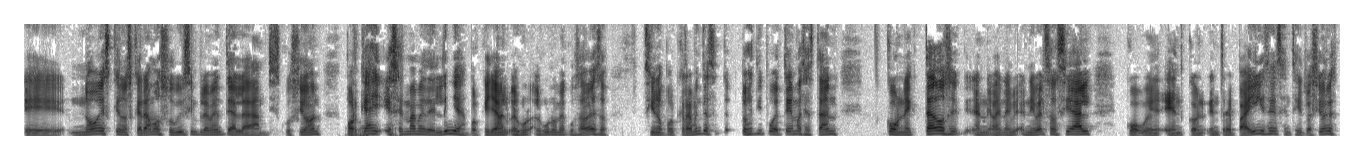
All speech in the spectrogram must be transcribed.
eh, no es que nos queramos subir simplemente a la discusión porque hay ese mame del día, porque ya alguno, me acusaba eso, sino porque realmente todo ese tipo de temas están conectados a, nivel social, entre países, en situaciones,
